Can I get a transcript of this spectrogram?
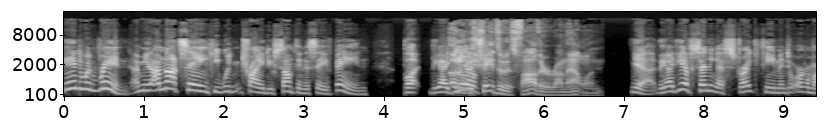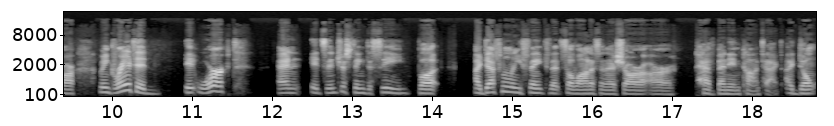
Anduin Wrynn. I mean, I'm not saying he wouldn't try and do something to save Bane, but the idea Oh no, of shades of his father on that one. yeah, the idea of sending a strike team into Orgrimmar. I mean, granted, it worked, and it's interesting to see, but I definitely think that Sylvanas and Azshara are have been in contact. I don't.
